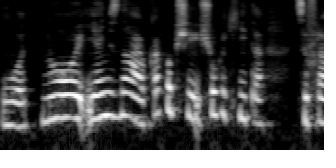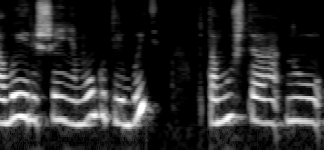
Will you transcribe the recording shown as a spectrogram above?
Вот. Но я не знаю, как вообще еще какие-то цифровые решения могут ли быть, потому что ну,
